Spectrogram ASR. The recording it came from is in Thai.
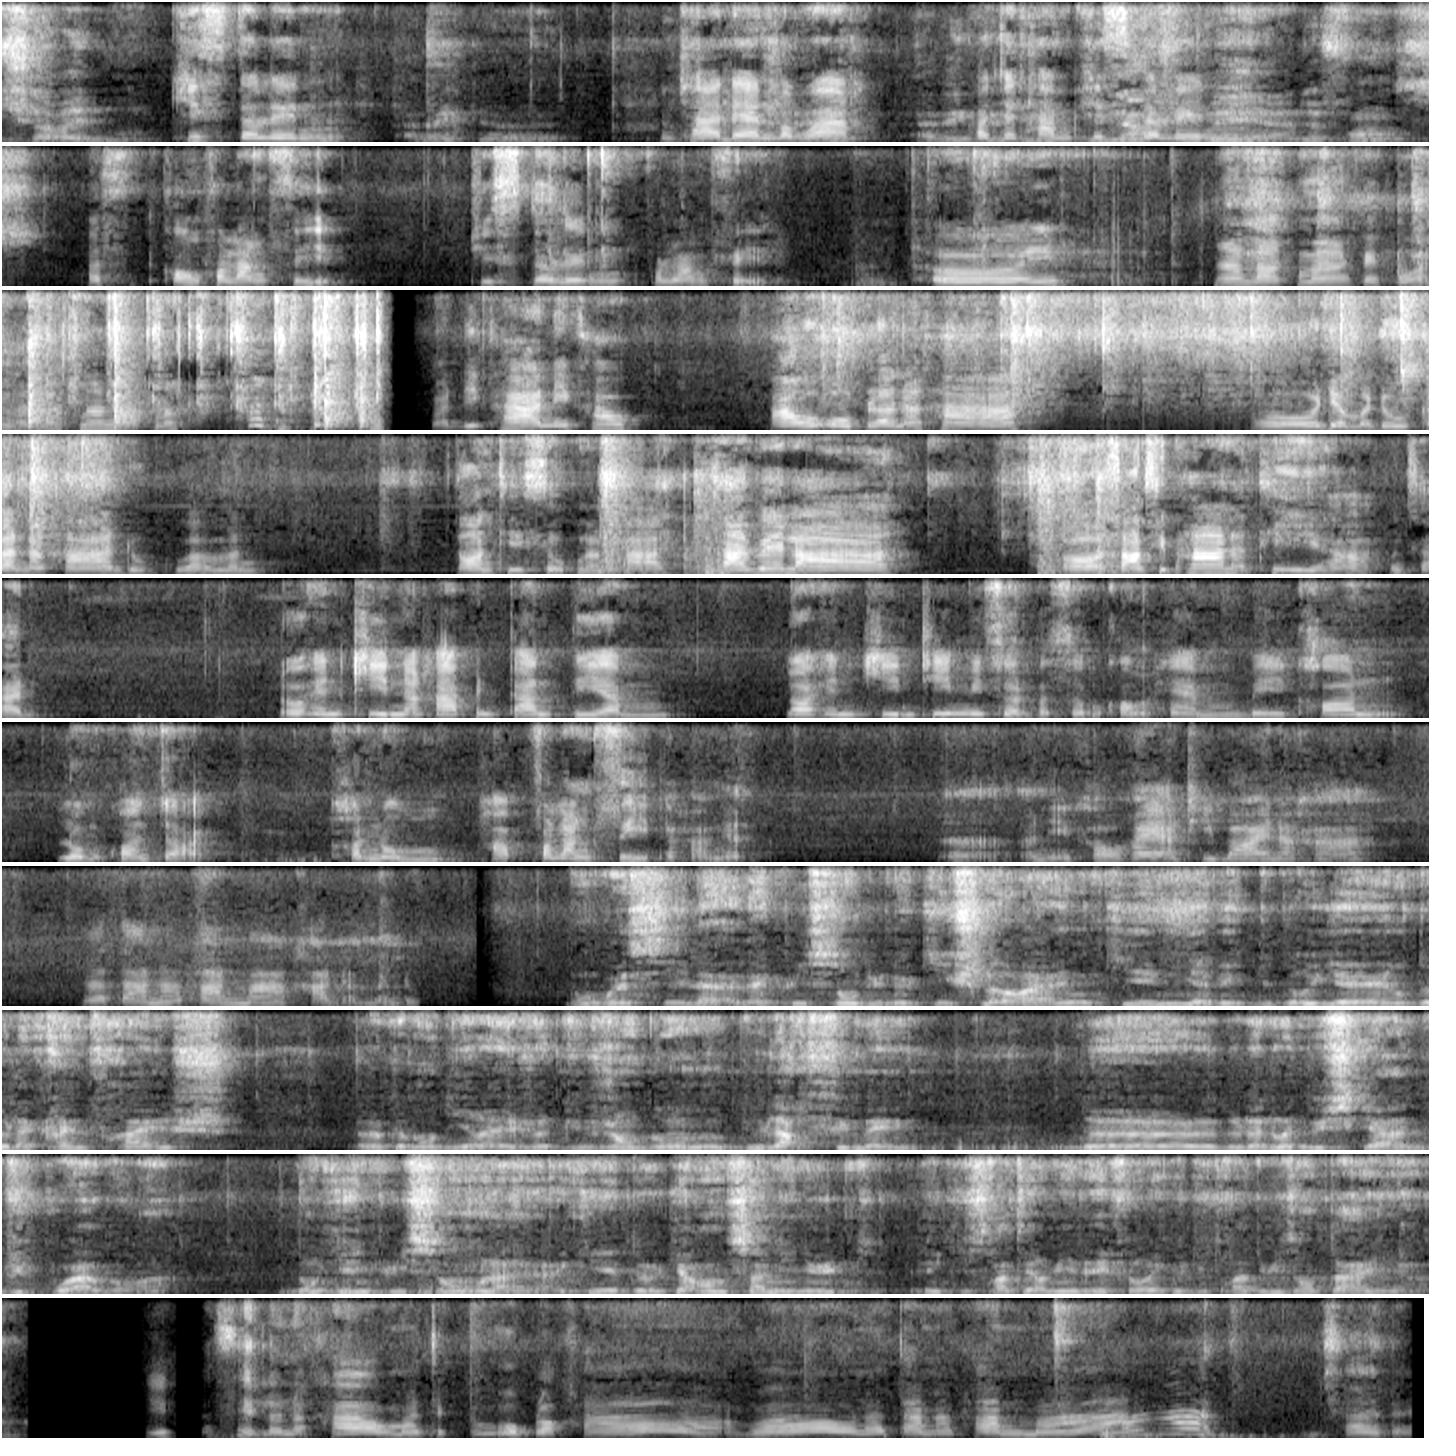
Quiche-Lorraine. คริสตัลเลน Avec, euh, คุณชาแดนบอกว่า avec เขาจะ du, ทำ du คริส lard ตัลเลน fumé hein, de France. ของฝรั่งเศสคริสตัลเลนฝรั่งเศส เอ้ย น่ารักมากไปขวน่ารักน่ารักนะ สวัสดีค่ะ นี่เข้าเตาอบแล้วนะคะโอ้เดี๋ยวมาดูกันนะคะ ดูว่ามันตอนที่สุกนะคะ ใช้เวลาเอ่อสามสิบห้านาทีค่ะ คุณชาย โรเฮนคินนะคะ เป็นการเตรียมโรเฮนคินที่มีส่วนผสมของแฮมเบคอนลมควันจากขนมพับฝรั่งเศสนะคะเนี่ยอ่าอันนี้เขาให้อธิบายนะคะ หน้าตาน่าทานมากค่ะเดี๋ยวมาดู Donc voici la, la cuisson d'une quiche Lorraine qui est mise avec du gruyère, de la crème fraîche, euh, comment dirais-je, du jambon, du lard fumé, de, de la noix de muscade, du poivre. Donc il y a une cuisson là qui est de 45 minutes et qui sera terminée. Il faudrait que tu traduises en taille. นี่ก็เสร็จแล้วนะคะ ออกมาจากตู้อบแล้วค่ะ ว้าว หน้าตาน่าทานมากใช่ได้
